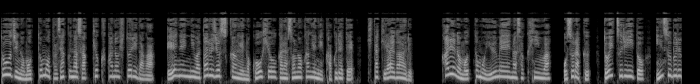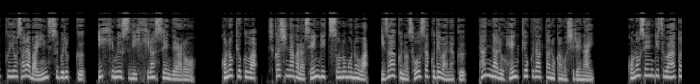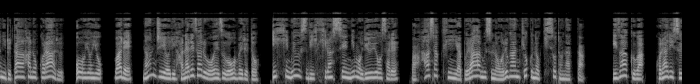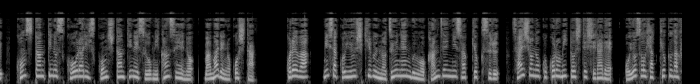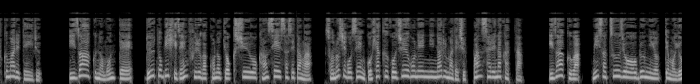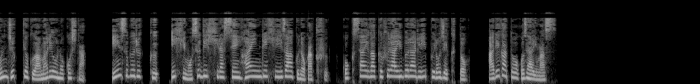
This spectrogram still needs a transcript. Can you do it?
当時の最も多作な作曲家の一人だが、永年にわたるジョスカンへの好評からその影に隠れてきた嫌いがある。彼の最も有名な作品は、おそらく、ドイツリード、インスブルックよさらばインスブルック、イッヒムースディッヒラッセンであろう。この曲は、しかしながら旋律そのものは、イザークの創作ではなく、単なる編曲だったのかもしれない。この旋律は後にルター派のコラール、おーよよ、我、汝より離れざるを得ずオーベルト、イッヒムースディッヒラッセンにも流用され、バッハ作品やブラームスのオルガン曲の基礎となった。イザークは、コラリス、コンスタンティヌス・コーラリス・コンスタンティネスを未完成のままで残した。これは、ミサ固有式文の通年文を完全に作曲する最初の試みとして知られ、およそ100曲が含まれている。イザークの門弟、ルートビヒ・ゼンフルがこの曲集を完成させたが、その死5555年になるまで出版されなかった。イザークは、ミサ通常を文によっても40曲余りを残した。インスブルック、イヒ・モスディヒラッセン・ハインリヒ・ーザークの楽譜、国際楽譜ライブラリープロジェクト。ありがとうございます。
